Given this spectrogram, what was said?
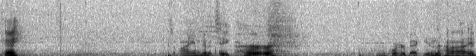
Okay. So I am gonna take her and put her back in the hive.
